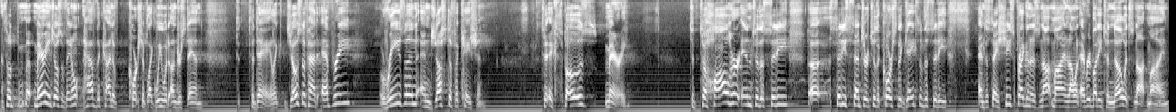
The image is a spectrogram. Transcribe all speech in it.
And so Mary and Joseph, they don't have the kind of courtship like we would understand today. Like Joseph had every reason and justification to expose Mary, to, to haul her into the city, uh, city center, to the course, the gates of the city, and to say, She's pregnant, it's not mine, and I want everybody to know it's not mine,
